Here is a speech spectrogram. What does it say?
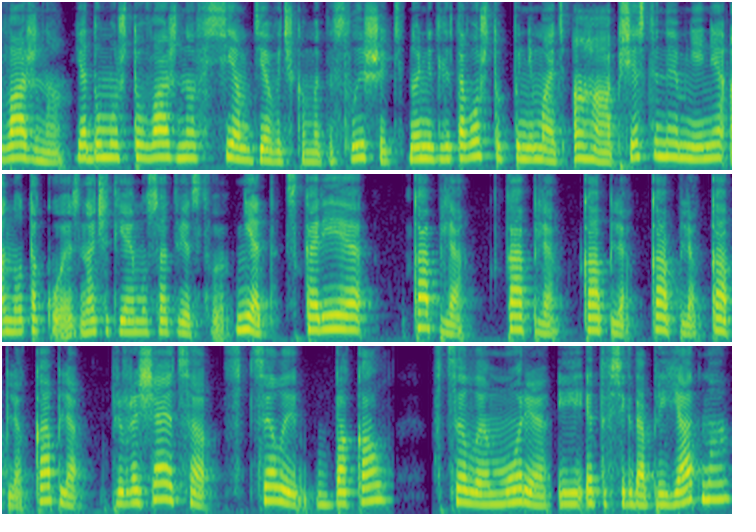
важно. Я думаю, что важно всем девочкам это слышать, но не для того, чтобы понимать, ага, общественное мнение, оно такое, значит, я ему соответствую. Нет, скорее капля, капля, капля, капля, капля, капля превращается в целый бокал в целое море, и это всегда приятно.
